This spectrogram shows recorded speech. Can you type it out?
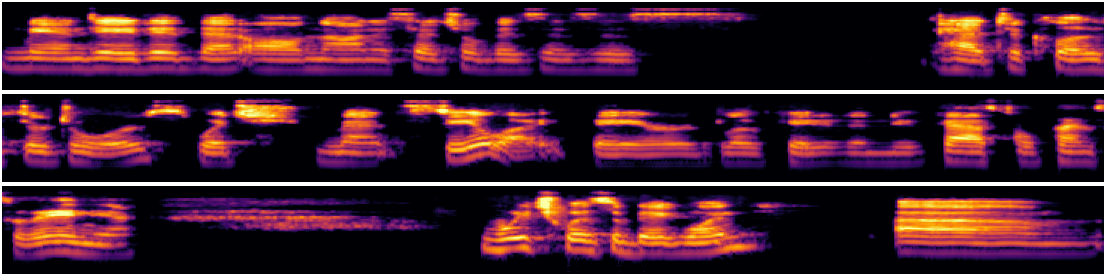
mandated that all non-essential businesses had to close their doors, which meant Steelite. They are located in New Castle, Pennsylvania, which was a big one. Um,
